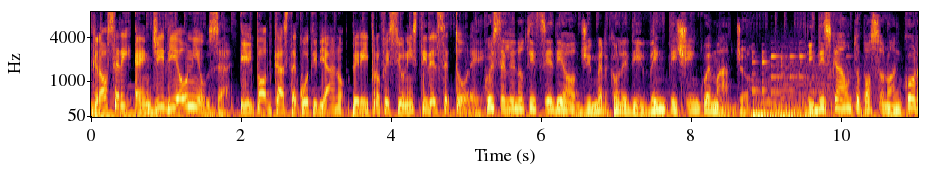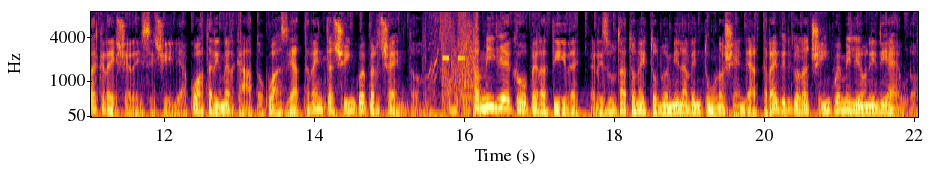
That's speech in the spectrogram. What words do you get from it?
Grocery and GDO News, il podcast quotidiano per i professionisti del settore. Queste le notizie di oggi, mercoledì 25 maggio. I discount possono ancora crescere in Sicilia, quota di mercato quasi a 35%. Famiglie cooperative, risultato netto 2021 scende a 3,5 milioni di euro.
